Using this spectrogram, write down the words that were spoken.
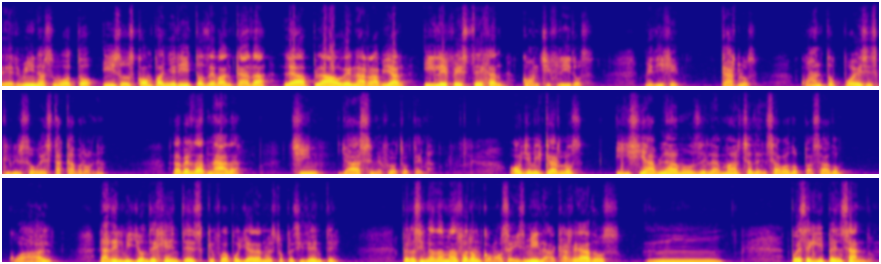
Termina su voto y sus compañeritos de bancada le aplauden a rabiar y le festejan con chiflidos. Me dije, Carlos, ¿cuánto puedes escribir sobre esta cabrona? La verdad, nada. Chin, ya se me fue otro tema. Oye, mi Carlos, ¿y si hablamos de la marcha del sábado pasado? ¿Cuál? La del millón de gentes que fue a apoyar a nuestro presidente. Pero si nada más fueron como seis mil acarreados. Mm, pues seguí pensando.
